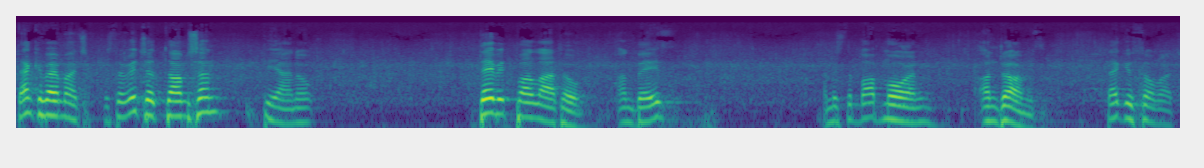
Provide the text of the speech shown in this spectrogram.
Thank you very much. Mr. Richard Thompson, piano. David Parlato on bass. And Mr. Bob Morin on drums. Thank you so much.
